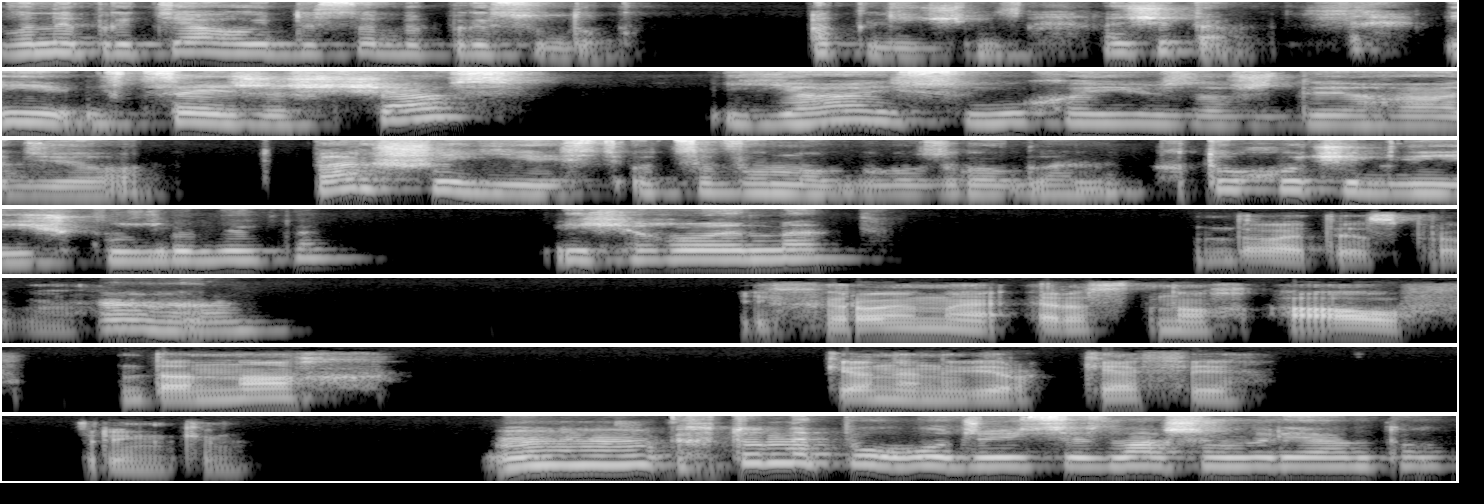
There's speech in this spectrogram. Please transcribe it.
вони притягують до себе присудок. Отлично. Значить так. І в цей же час я й слухаю завжди радіо. Перше є, оце воно було зроблено. Хто хоче двієчку зробити? І героями? Давайте я спробую. Ага. Ich räume erst noch auf, danach können wir Kaffee trinken. Угу. Хто не погоджується з нашим варіантом?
